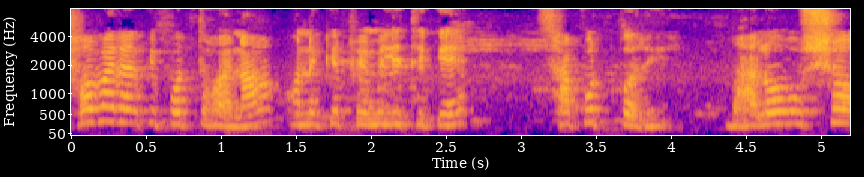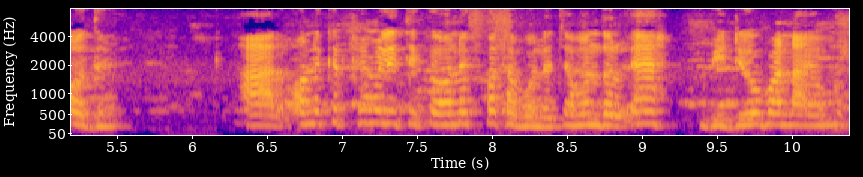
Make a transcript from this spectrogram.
সবার আর কি পড়তে হয় না, অনেকের ফ্যামিলি থেকে সাপোর্ট করে, ভালো উৎসাহ দেয়। আর অনেকের ফ্যামিলি থেকে অনেক কথা বলে, যেমন ধরো, এহ ভিডিও বানায়, অমুক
